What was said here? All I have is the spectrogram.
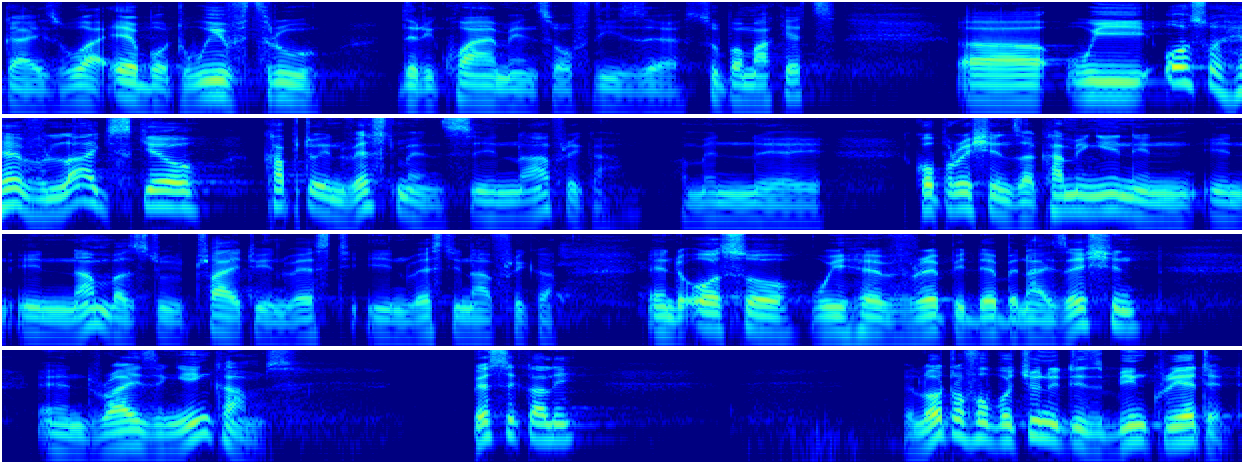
guys who are able to weave through the requirements of these uh, supermarkets. Uh, we also have large-scale capital investments in Africa. I mean, uh, corporations are coming in, in in, in numbers to try to invest, invest in Africa. And also, we have rapid urbanization and rising incomes. Basically, a lot of opportunities being created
